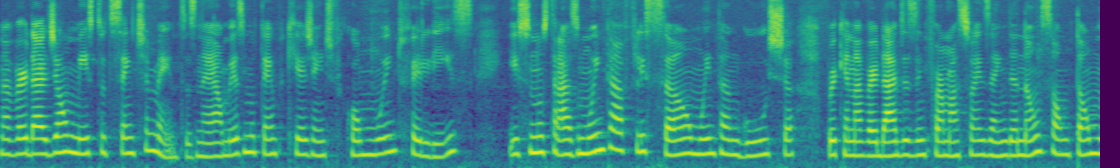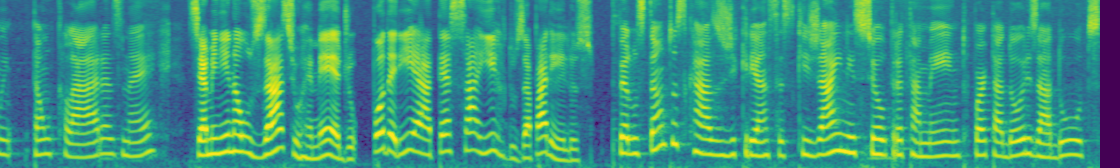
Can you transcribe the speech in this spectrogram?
Na verdade, é um misto de sentimentos, né? Ao mesmo tempo que a gente ficou muito feliz, isso nos traz muita aflição, muita angústia, porque na verdade as informações ainda não são tão, tão claras, né? Se a menina usasse o remédio, poderia até sair dos aparelhos pelos tantos casos de crianças que já iniciou o tratamento, portadores adultos,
